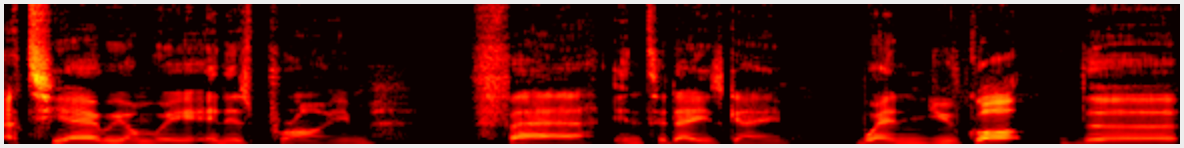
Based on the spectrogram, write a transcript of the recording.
a Thierry Henry in his prime fare in today's game when you've got the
